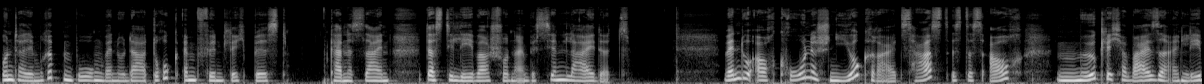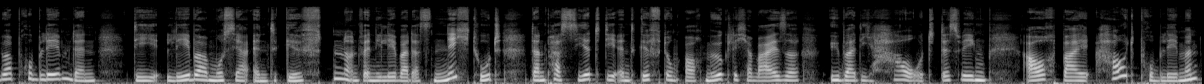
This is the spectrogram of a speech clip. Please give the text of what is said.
unter dem Rippenbogen, wenn du da druckempfindlich bist, kann es sein, dass die Leber schon ein bisschen leidet. Wenn du auch chronischen Juckreiz hast, ist das auch möglicherweise ein Leberproblem, denn die Leber muss ja entgiften und wenn die Leber das nicht tut, dann passiert die Entgiftung auch möglicherweise über die Haut. Deswegen auch bei Hautproblemen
